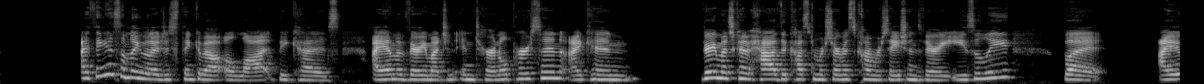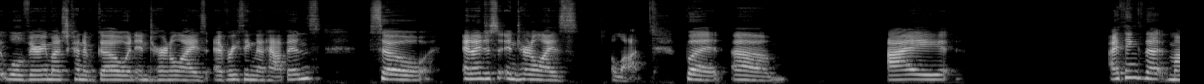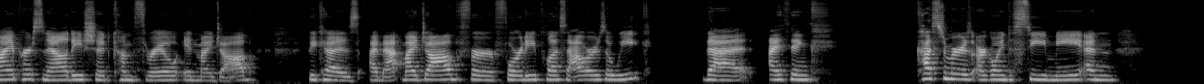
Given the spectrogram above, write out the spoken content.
I think it's something that I just think about a lot because I am a very much an internal person. I can very much kind of have the customer service conversations very easily, but I will very much kind of go and internalize everything that happens. So, and I just internalize a lot. But um I I think that my personality should come through in my job because I'm at my job for 40 plus hours a week. That I think customers are going to see me and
